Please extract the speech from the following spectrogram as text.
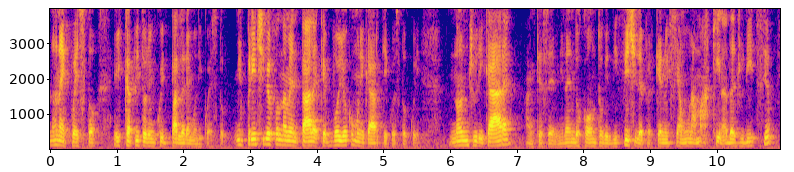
non è questo il capitolo in cui parleremo di questo. Il principio fondamentale che voglio comunicarti è questo qui. Non giudicare, anche se mi rendo conto che è difficile perché noi siamo una macchina da giudizio,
